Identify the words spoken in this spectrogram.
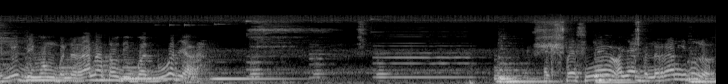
ini bingung beneran atau dibuat-buat ya? Ekspresinya kayak beneran gitu loh.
